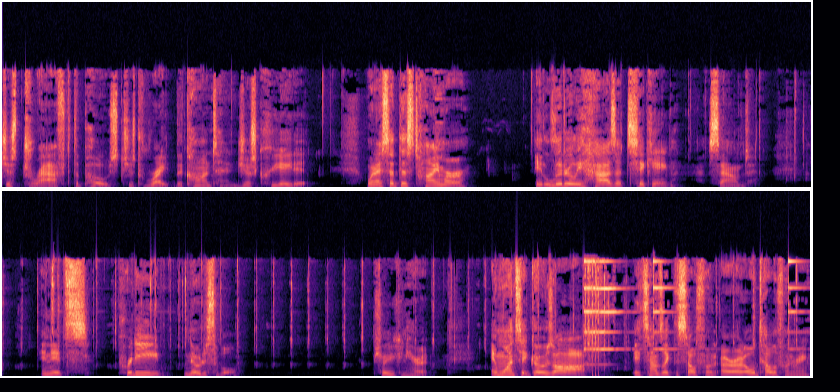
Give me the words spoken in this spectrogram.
just draft the post, just write the content, just create it. When I set this timer, it literally has a ticking sound, and it's pretty noticeable. I'm sure you can hear it. And once it goes off, it sounds like the cell phone or an old telephone ring.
